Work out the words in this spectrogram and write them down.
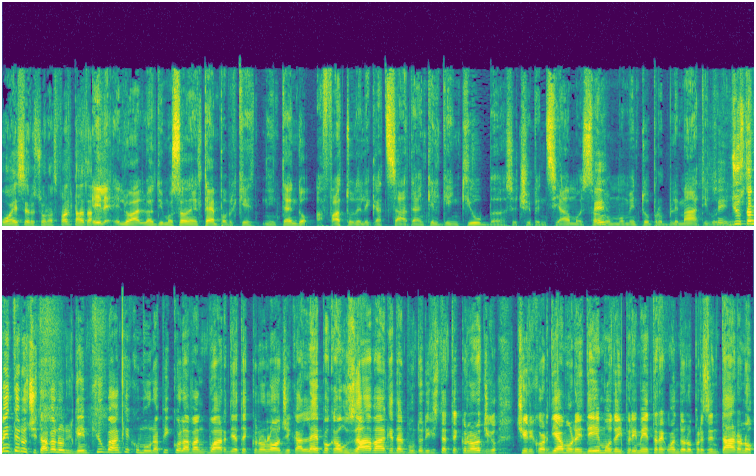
può essere solo asfaltata. E lo ha, lo ha dimostrato nel tempo perché Nintendo ha fatto delle cazzate. Anche il GameCube, se ci pensiamo, è stato Sì. un momento problematico. Sì, giustamente lo citavano il GameCube anche come una piccola avanguardia tecnologica. All'epoca usava anche dal punto di vista tecnologico. Ci ricordiamo le demo dei primi tre quando lo presentarono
